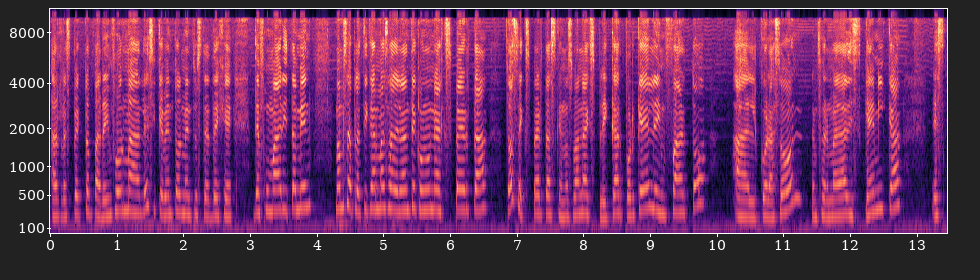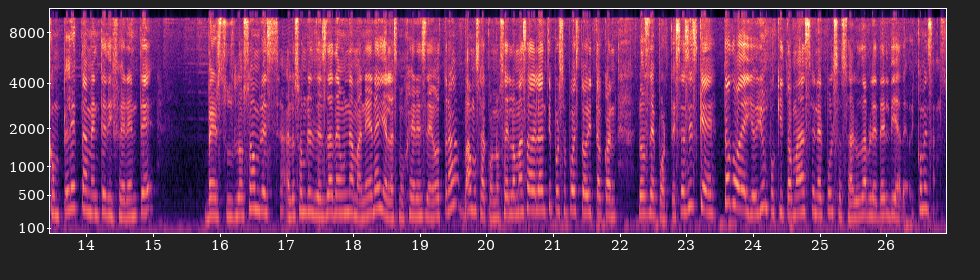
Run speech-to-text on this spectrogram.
al, respecto para informarles y que eventualmente usted deje de fumar. Y también vamos a platicar más adelante con una experta, dos expertas que nos van a explicar por qué el infarto al corazón, la enfermedad isquémica, es completamente diferente versus los hombres. A los hombres les da de una manera y a las mujeres de otra. Vamos a conocerlo más adelante y por supuesto hoy tocan los deportes. Así es que todo ello y un poquito más en el pulso saludable del día de hoy. Comenzamos.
